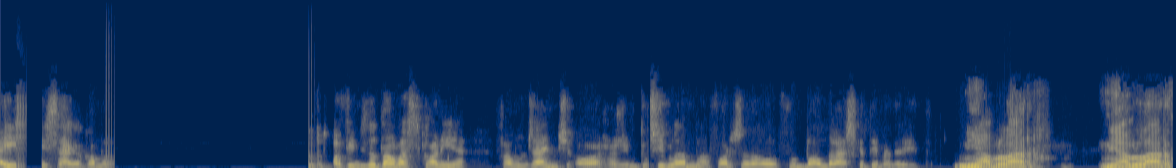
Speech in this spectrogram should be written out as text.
ahir saga com o fins i tot el Bascònia fa uns anys, o això és impossible amb la força del futbol de bàsquet i Madrid? Ni hablar. Ni hablar.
